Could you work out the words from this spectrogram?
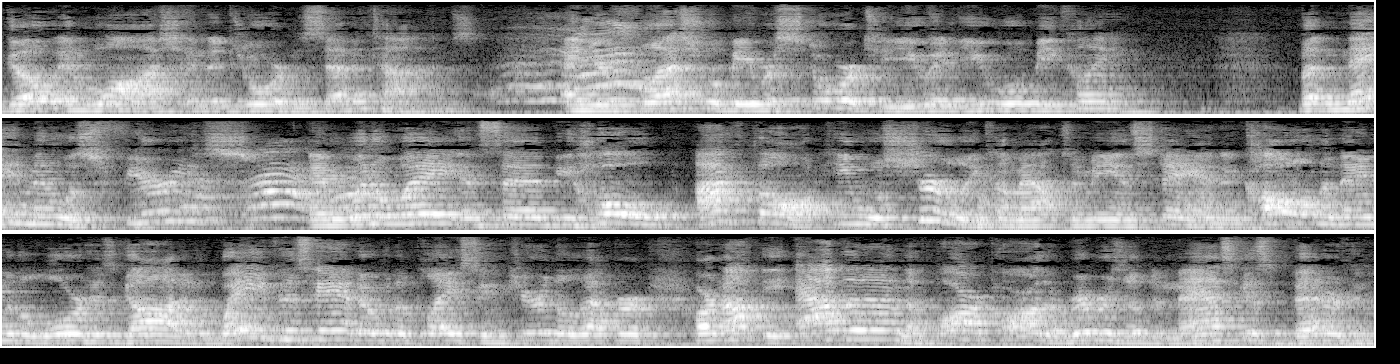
Go and wash in the Jordan seven times and your flesh will be restored to you, and you will be clean. But Naaman was furious and went away and said, Behold, I thought he will surely come out to me and stand and call on the name of the Lord his God and wave his hand over the place and cure the leper. Are not the Abana and the Pharpar, the rivers of Damascus, better than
